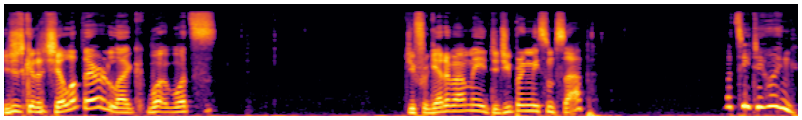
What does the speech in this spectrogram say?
You just gonna chill up there? Like, what? What's? Did you forget about me? Did you bring me some sap? What's he doing?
